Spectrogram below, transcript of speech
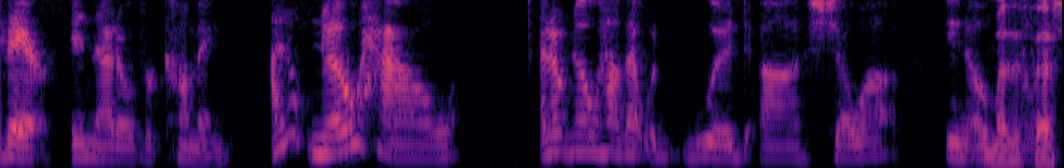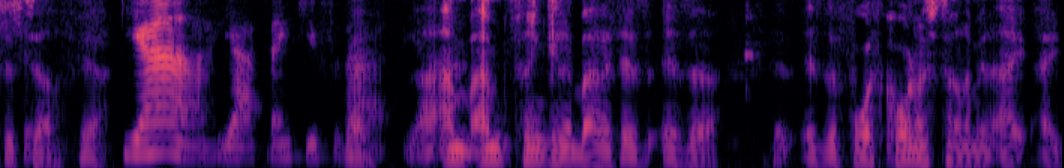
there in that overcoming i don't know how i don't know how that would would uh show up in open Manifest itself. Yeah. yeah yeah thank you for Right. that yeah. I'm, I'm thinking about it as, as a, as the fourth cornerstone. I mean, I, I,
